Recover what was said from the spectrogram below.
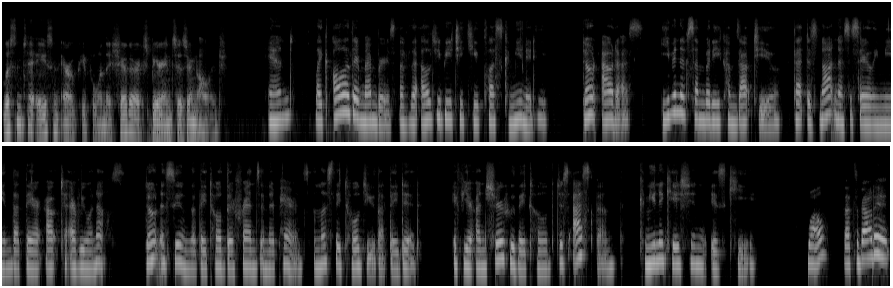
Listen to ace and aro people when they share their experiences or knowledge. And, like all other members of the LGBTQ plus community, don't out us even if somebody comes out to you, that does not necessarily mean that they are out to everyone else. Don't assume that they told their friends and their parents unless they told you that they did. If you're unsure who they told, just ask them. Communication is key. Well, that's about it.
